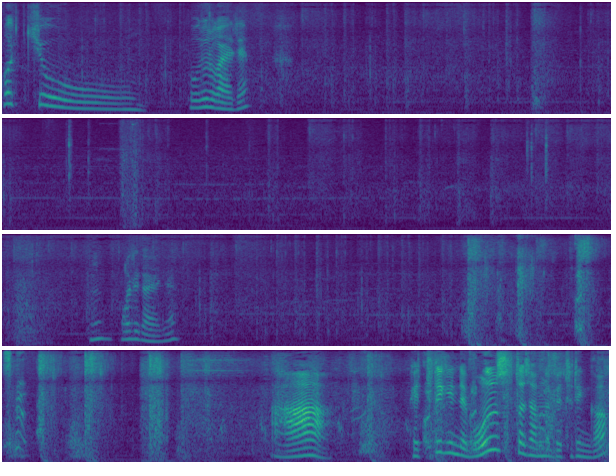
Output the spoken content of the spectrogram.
헛쭈. 어디로 가야 돼? 응? 어디 가야 돼? 아, 배트릭인데 몬스터 잡는 배트리인가?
